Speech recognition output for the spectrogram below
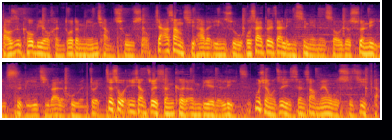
导致科比有很多的勉强出手，加上其他的因素，活塞队在零四年的时候就顺利以四比一击败了湖人队。这是我印象最深刻的 NBA 的例子。目前我自己身上没有我实际打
